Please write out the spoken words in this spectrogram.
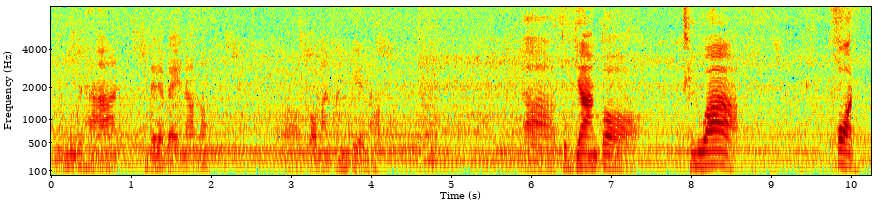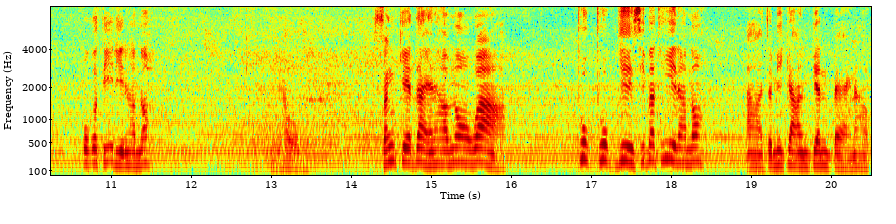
หรือมีปัญหาอย่างไรแบบใดนะครับเนาะเอ่อก็มันสังเกตนะครับทุกอย่างก็ถือว่าคอดปกติดีนะครับเนาะนี่ครับผมสังเกตได้นะครับนาะว่าทุกๆ20 นาทีนะครับเนาะอาจะมีการเปลี่ยนแปลงนะครับ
